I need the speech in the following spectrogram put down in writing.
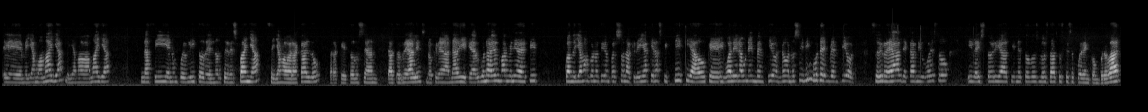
eh, me llamo Amaya, me llamaba Amaya, nací en un pueblito del norte de España, se llama Baracaldo, para que todos sean datos reales, no crea a nadie que alguna vez me han venido a decir, cuando ya me han conocido en persona, creía que eras ficticia o que igual era una invención. No, no soy ninguna invención, soy real, de carne y hueso, y la historia tiene todos los datos que se pueden comprobar,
